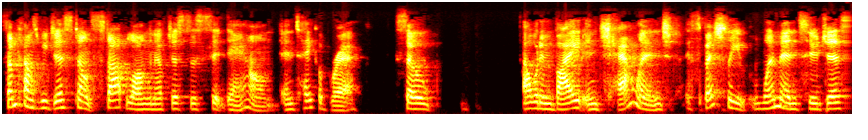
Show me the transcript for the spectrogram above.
Sometimes we just don't stop long enough just to sit down and take a breath so I would invite and challenge, especially women, to just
